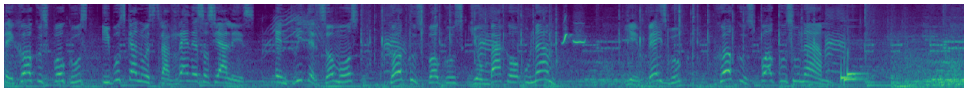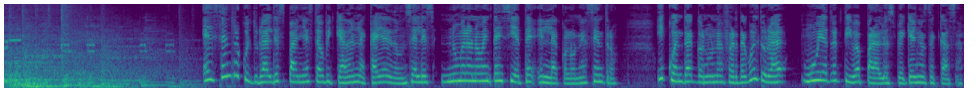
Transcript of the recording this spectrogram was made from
De Hocus Pocus y busca nuestras redes sociales. En Twitter somos Hocus Pocus-UNAM y en Facebook Hocus Pocus UNAM. El Centro Cultural de España está ubicado en la calle de Donceles número 97 en la Colonia Centro y cuenta con una oferta cultural muy atractiva para los pequeños de casa.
